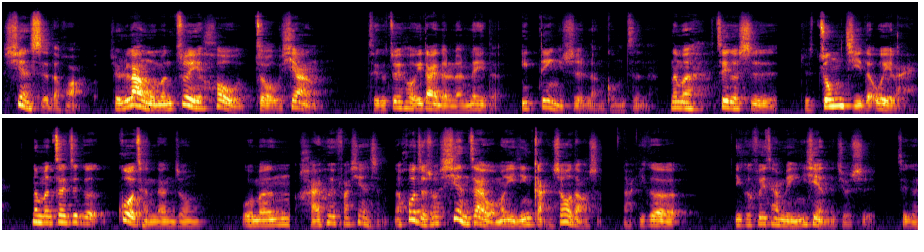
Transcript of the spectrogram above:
现实的话，就让我们最后走向这个最后一代的人类的一定是人工智能。那么这个是就终极的未来。那么在这个过程当中，我们还会发现什么？那或者说现在我们已经感受到什么啊？一个。一个非常明显的就是这个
